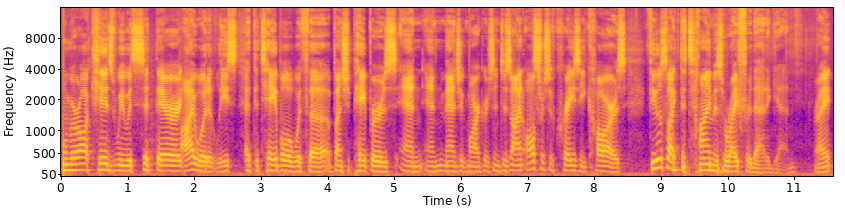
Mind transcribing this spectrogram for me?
When we were all kids, we would sit there, I would at least, at the table with a, a, bunch of papers and, and magic markers and design all sorts of crazy cars. Feels like the time is right for that again, right?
